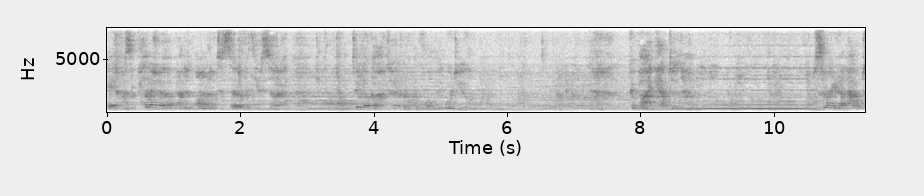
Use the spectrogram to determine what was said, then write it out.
It was a pleasure and an honor to serve with you, sir. Do look after everyone for me, would you? Goodbye, Captain. Serena out.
